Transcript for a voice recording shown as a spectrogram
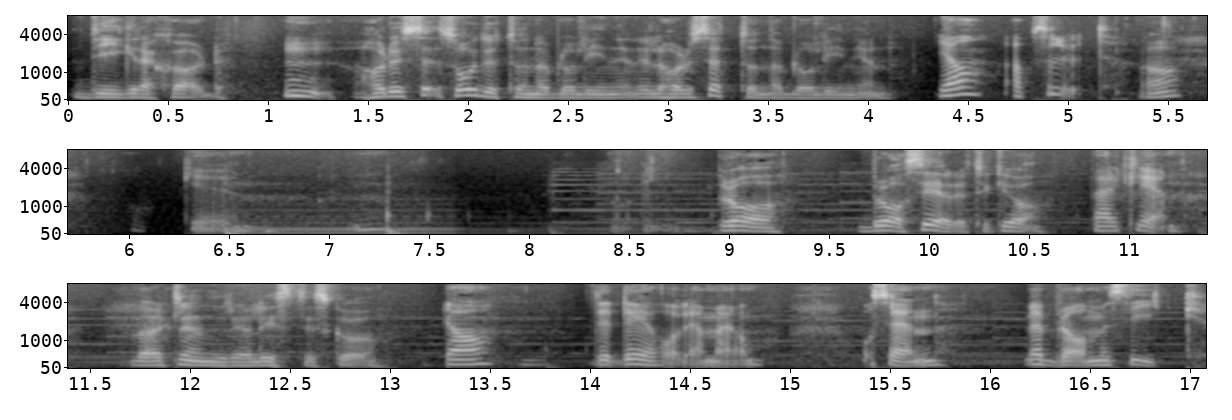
digra skörd. Mm. Har du såg du Tunna blå linjen eller har du sett Tunna blå linjen? Ja, absolut. Ja, Och, eh, bra, bra serie tycker jag. verkligen. Verkligen realistisk och... Ja, det, det håller jag med om. Och sen med bra musik.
